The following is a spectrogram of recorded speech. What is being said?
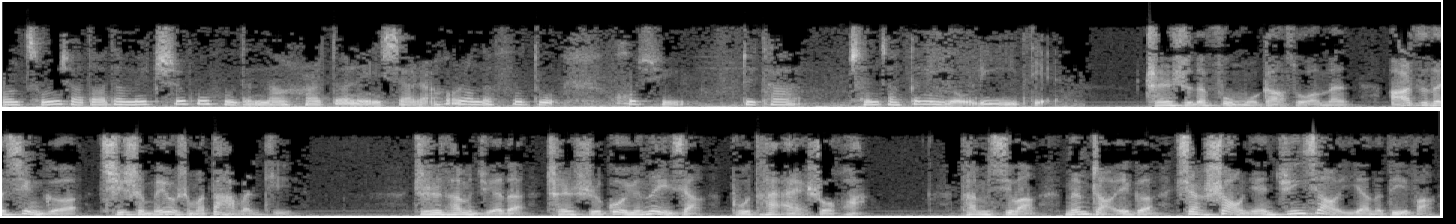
让从小到大没吃过苦的男孩锻炼一下，然后让他复读，或许对他成长更有利一点。陈实的父母告诉我们，儿子的性格其实没有什么大问题，只是他们觉得陈实过于内向，不太爱说话。他们希望能找一个像少年军校一样的地方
